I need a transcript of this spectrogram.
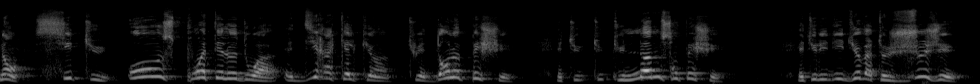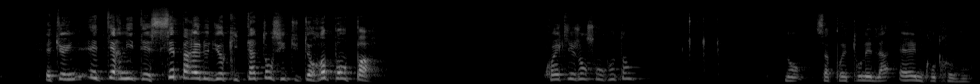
Non, si tu oses pointer le doigt et dire à quelqu'un, tu es dans le péché, et tu, tu nommes son péché, et tu lui dis, Dieu va te juger, et tu as une éternité séparée de Dieu qui t'attend si tu ne te repens pas, vous croyez que les gens seront contents? Non, ça pourrait tourner de la haine contre vous.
